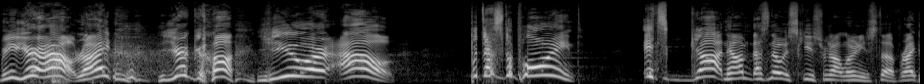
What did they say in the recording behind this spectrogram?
You're out, right? You're gone. You are out. But that's the point. It's God. Now, that's no excuse for not learning stuff, right?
